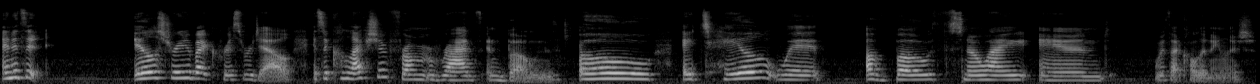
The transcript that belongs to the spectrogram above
And it's a, illustrated by Chris Riddell. It's a collection from Rags and Bones. Oh, a tale with... Of both Snow White and... What's that called in English?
